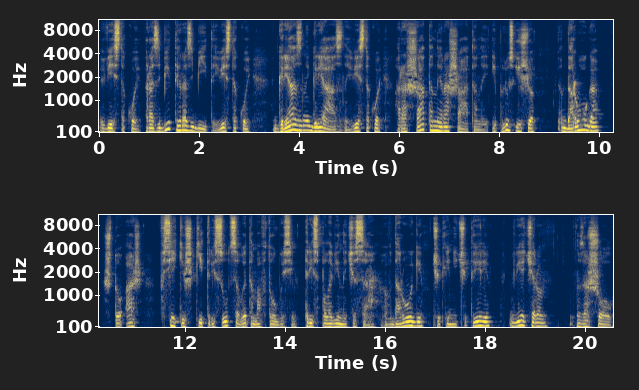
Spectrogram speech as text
весь такой разбитый-разбитый, весь такой грязный-грязный, весь такой расшатанный-расшатанный, и плюс еще дорога, что аж все кишки трясутся в этом автобусе. Три с половиной часа в дороге, чуть ли не четыре. Вечером зашел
